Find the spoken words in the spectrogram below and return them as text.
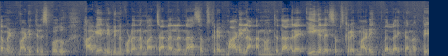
ಕಮೆಂಟ್ ಮಾಡಿ ತಿಳಿಸಬಹುದು ಹಾಗೆ ನೀವಿನ್ನು ಕೂಡ ನಮ್ಮ ಚಾನೆಲ್ ಅನ್ನ ಸಬ್ಸ್ಕ್ರೈಬ್ ಮಾಡಿಲ್ಲ ಅನ್ನುವಂಥದ್ದಾದ್ರೆ ಈಗಲೇ ಸಬ್ಸ್ಕ್ರೈಬ್ ಮಾಡಿ ಬೆಲ್ ಐಕಾನ್ ಒತ್ತಿ.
